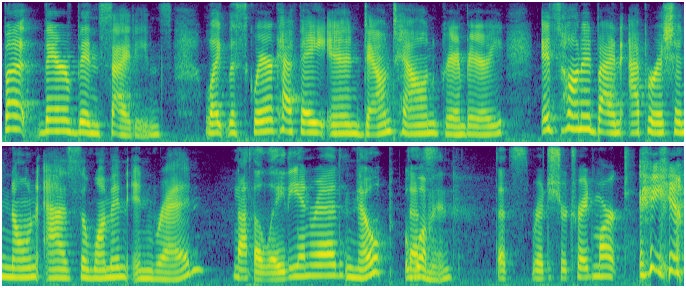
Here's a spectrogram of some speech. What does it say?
but there have been sightings, like the Square Cafe in downtown Granbury. It's haunted by an apparition known as the Woman in Red. Not the lady in red. Nope, That's- woman. That's registered trademarked yeah.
